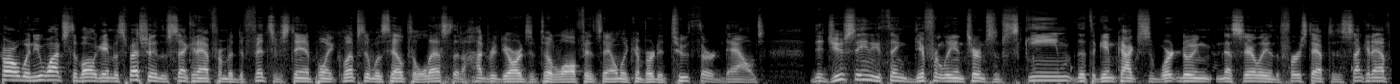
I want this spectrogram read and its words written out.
Carl, when you watched the ball game, especially in the second half, from a defensive standpoint, Clemson was held to less than 100 yards of total offense. They only converted two third downs. Did you see anything differently in terms of scheme that the Gamecocks weren't doing necessarily in the first half to the second half?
